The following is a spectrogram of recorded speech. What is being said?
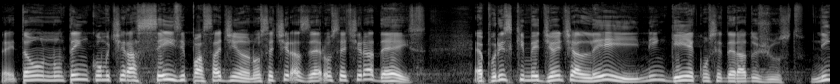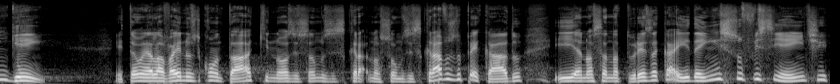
É, então não tem como tirar seis e passar de ano. Ou você tira zero ou você tira dez. É por isso que, mediante a lei, ninguém é considerado justo. Ninguém. Então ela vai nos contar que nós somos, nós somos escravos do pecado e a nossa natureza caída é insuficiente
